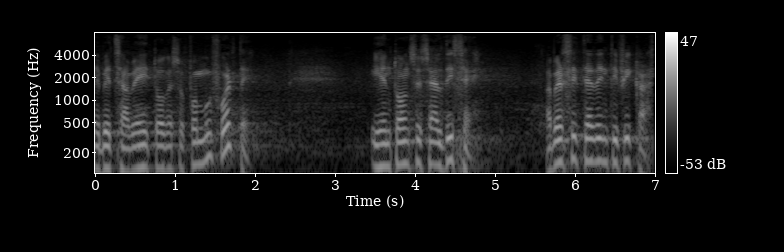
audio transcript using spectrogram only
de Betsabé y todo eso fue muy fuerte. Y entonces él dice, a ver si te identificas,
